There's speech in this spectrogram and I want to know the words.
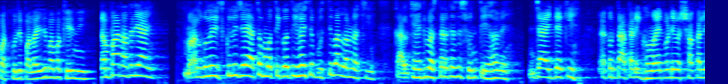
পট করে পালাই রে বাবা খেয়ে নি। চম্পা তাড়াতাড়ি আয়। মালগুলো স্কুলে যে এত মতি গতি হয়েছে বুঝতে পারলাম নাকি কালকে হেডমাস্টার কাছে শুনতেই হবে। যাই দেখি এখন তাড়াতাড়ি ঘুমাই পড়ে সকালে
